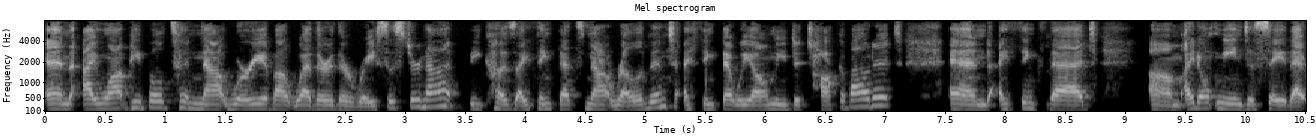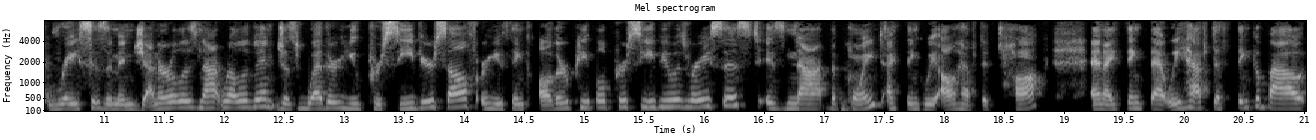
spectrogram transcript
And I want people to not worry about whether they're racist or not, because I think that's not relevant. I think that we all need to talk about it. And I think that um, I don't mean to say that racism in general is not relevant. Just whether you perceive yourself or you think other people perceive you as racist is not the point. I think we all have to talk. And I think that we have to think about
